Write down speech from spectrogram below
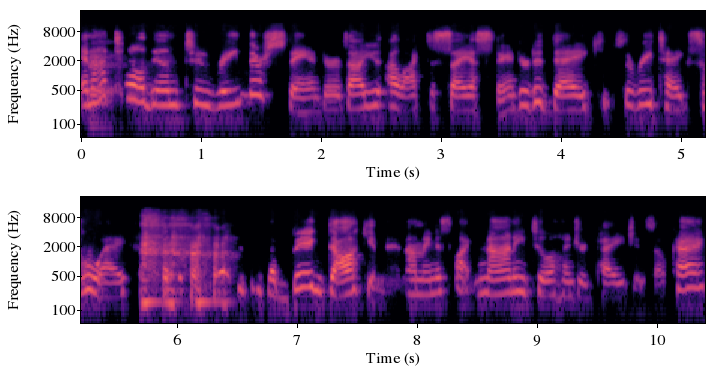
And. I tell them to read their standards. I, I like to say a standard a day keeps the retakes away. it's a big document. I mean, it's like 90 to 100 pages, okay?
